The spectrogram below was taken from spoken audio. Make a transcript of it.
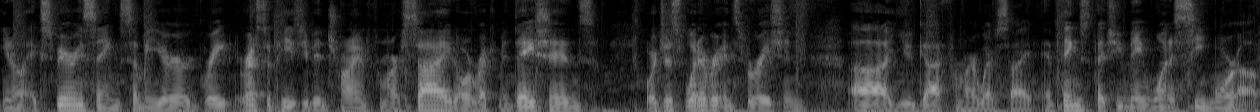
you know, experiencing, some of your great recipes you've been trying from our side, or recommendations, or just whatever inspiration uh, you got from our website and things that you may want to see more of.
